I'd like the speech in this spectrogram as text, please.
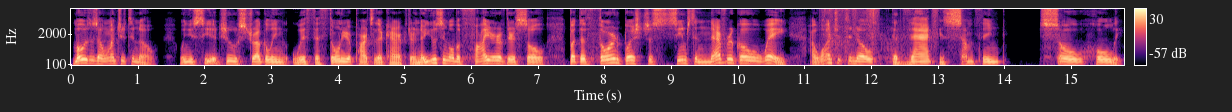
Moses, I want you to know when you see a Jew struggling with the thornier parts of their character and they're using all the fire of their soul, but the thorn bush just seems to never go away, I want you to know that that is something so holy.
